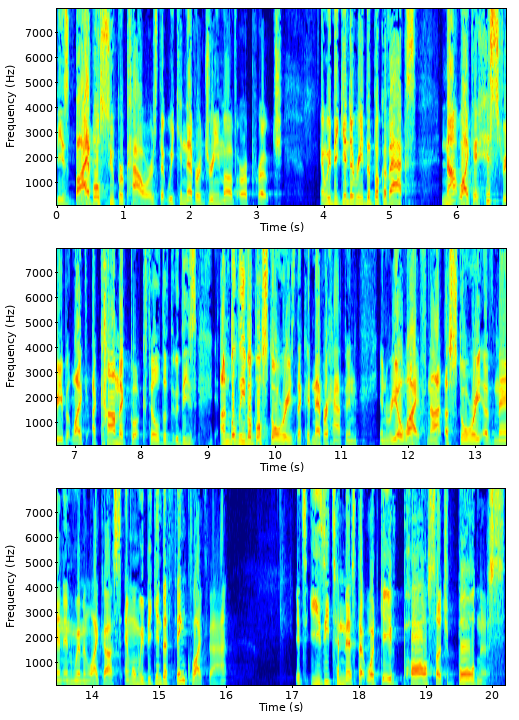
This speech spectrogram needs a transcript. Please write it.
these Bible superpowers that we can never dream of or approach. And we begin to read the book of Acts not like a history, but like a comic book filled with these unbelievable stories that could never happen in real life, not a story of men and women like us. And when we begin to think like that, it's easy to miss that what gave Paul such boldness,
